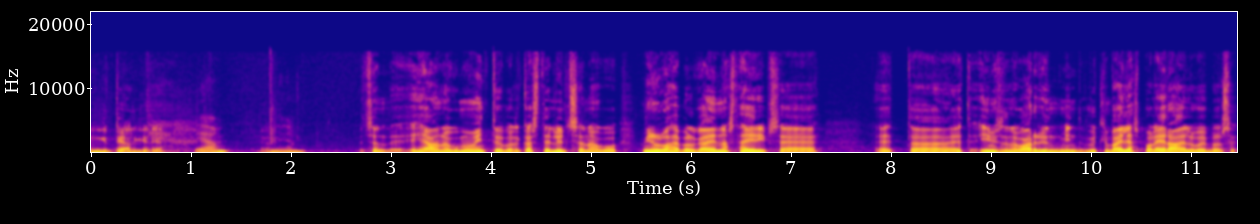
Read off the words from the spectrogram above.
mingit pealkirja. jah, jah et see on hea nagu moment võib-olla, kas teil üldse nagu, minul vahepeal ka ennast häirib see äh, et inimesed on nagu harjunud mind, ütleme väljaspool eraelu võib-olla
